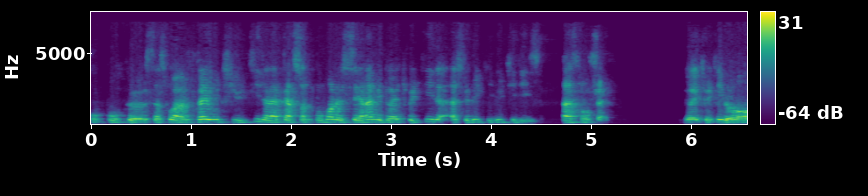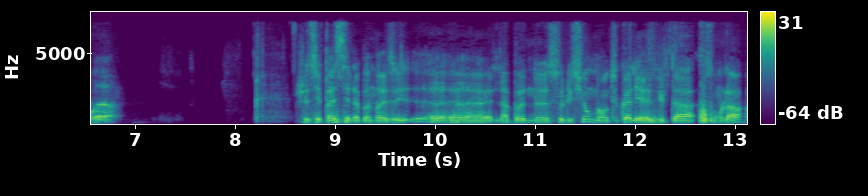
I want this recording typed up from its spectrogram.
pour, pour, que ça soit un vrai outil utile à la personne. Pour moi, le CRM, il doit être utile à celui qui l'utilise, à son chef. Il doit être utile au vendeur. Je ne sais pas si c'est la bonne, euh, euh, la bonne solution, mais en tout cas, les résultats sont là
